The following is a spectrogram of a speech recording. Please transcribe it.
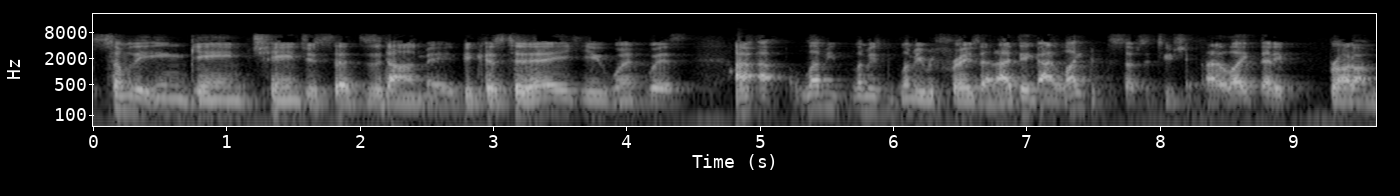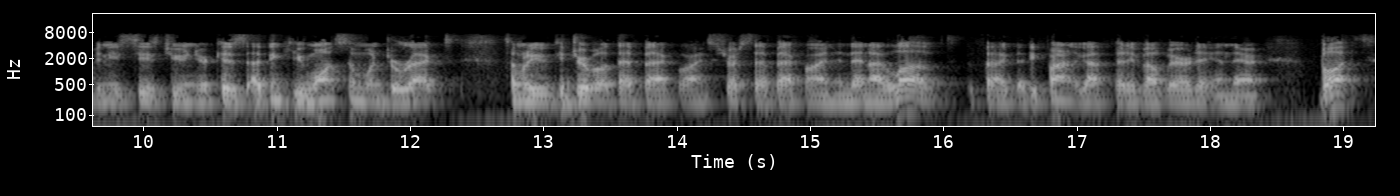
some of the in-game changes that Zidane made because today he went with. I, I, let me let me let me rephrase that. I think I like the substitution. I like that he brought on Vinicius Junior because I think you want someone direct, somebody who can dribble at that back line, stretch that back line, and then I loved the fact that he finally got Fede Valverde in there. But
